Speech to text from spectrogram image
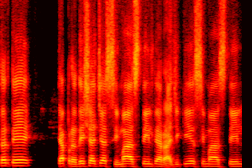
तर ते त्या प्रदेशाच्या सीमा असतील त्या राजकीय सीमा असतील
